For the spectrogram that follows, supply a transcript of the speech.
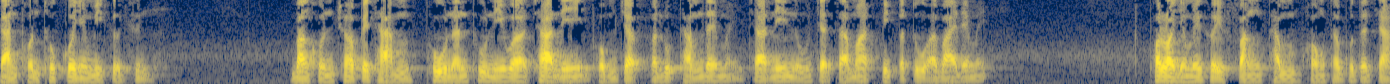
การพ้นทุกข์ก็ยังมีเกิดขึ้น บางคนชอบไปถามผู้นั้นผู้นี้ว่าชาตินี้ผมจะบรรลุธรรมได้ไหม ชาตินี้หนูจะสามารถปิดประตูอบายได้ไหม เพราะเรายังไม่เคยฟังธรรมของพระพุทธเจ้า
